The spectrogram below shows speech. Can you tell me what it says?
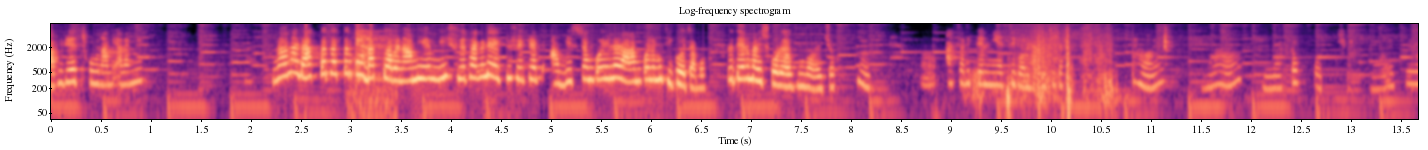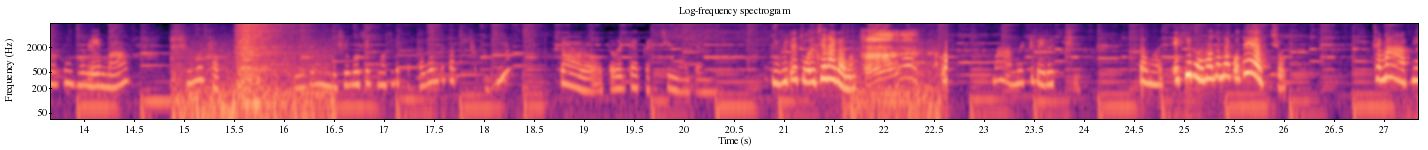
আপনি রেস্ট করুন আমি আর আমি না না ডাক্তার ডাক্তার কোনো ডাক্তার হবে না। আমি এমনি শুয়ে থাকলে একটু শুয়ে বিশ্রাম করলে আরাম করলে আমি ঠিক হয়ে যাব। তো তেল মালিশ করে দাও তুমি বরঞ্চ। হুম। আচ্ছা আমি তেল নিয়ে আসছি গরম ঠিক আছে? হয়। মা নাটক করছে। হয়তো এরকম হলে মা শুভ থাকতো তুমি বসে বসে তোমার সাথে কথা বলতে পারছ? চলো, তবে দেখাচ্ছি মজা টিভিটা চলছে না কেন? মা, আমি একটু বেরোচ্ছি। এ কি বৌমা, তোমরা কোথায় যাচ্ছ? আচ্ছা মা, আপনি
